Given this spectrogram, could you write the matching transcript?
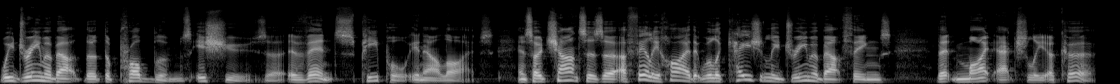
we dream about the, the problems, issues, uh, events, people in our lives. And so chances are, are fairly high that we'll occasionally dream about things that might actually occur.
